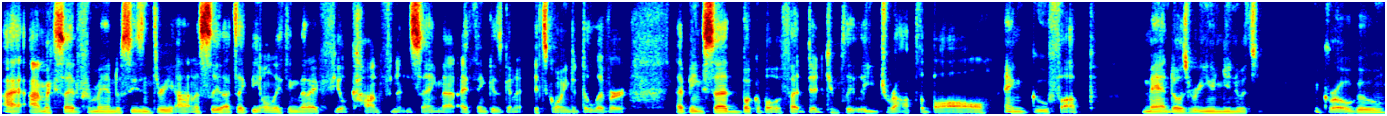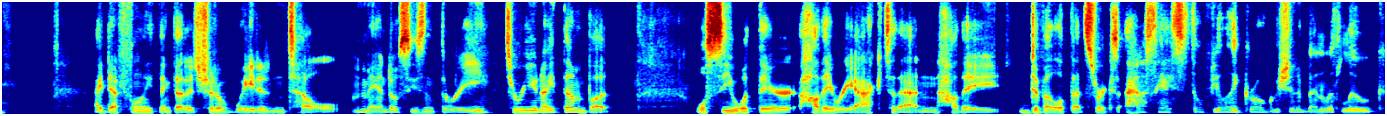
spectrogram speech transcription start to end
I, I'm excited for Mando season three. Honestly, that's like the only thing that I feel confident in saying that I think is gonna it's going to deliver. That being said, Book of Boba Fett did completely drop the ball and goof up Mando's reunion with Grogu I definitely think that it should have waited until Mando season three to reunite them, but we'll see what they're how they react to that and how they develop that story. Because honestly, I still feel like Grogu should have been with Luke.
